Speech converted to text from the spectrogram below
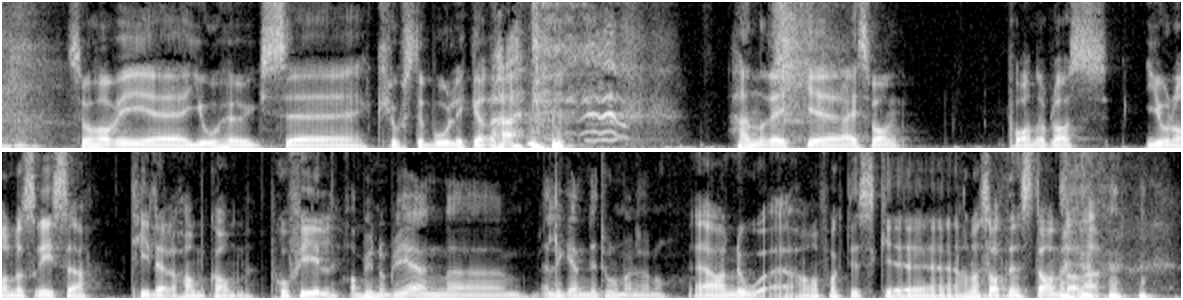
Så har vi eh, Johaugs eh, klosterbolikere. Henrik eh, Reisvang på andreplass. Jon Anders Riise, tidligere HamKam-profil. Han begynner å bli en, uh, en legende i Tormanager nå. Ja, nå har han faktisk uh, Han har satt en standard der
